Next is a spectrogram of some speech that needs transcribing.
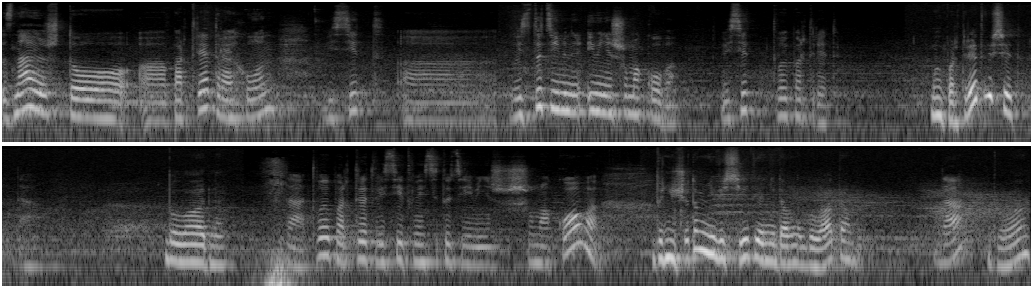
Знаю, что портрет Райхон висит в институте имени, имени Шумакова. Висит твой портрет. Мой портрет висит? Да. Да ладно. Да, твой портрет висит в институте имени Шумакова. Да ничего там не висит, я недавно была там. Да? Да.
